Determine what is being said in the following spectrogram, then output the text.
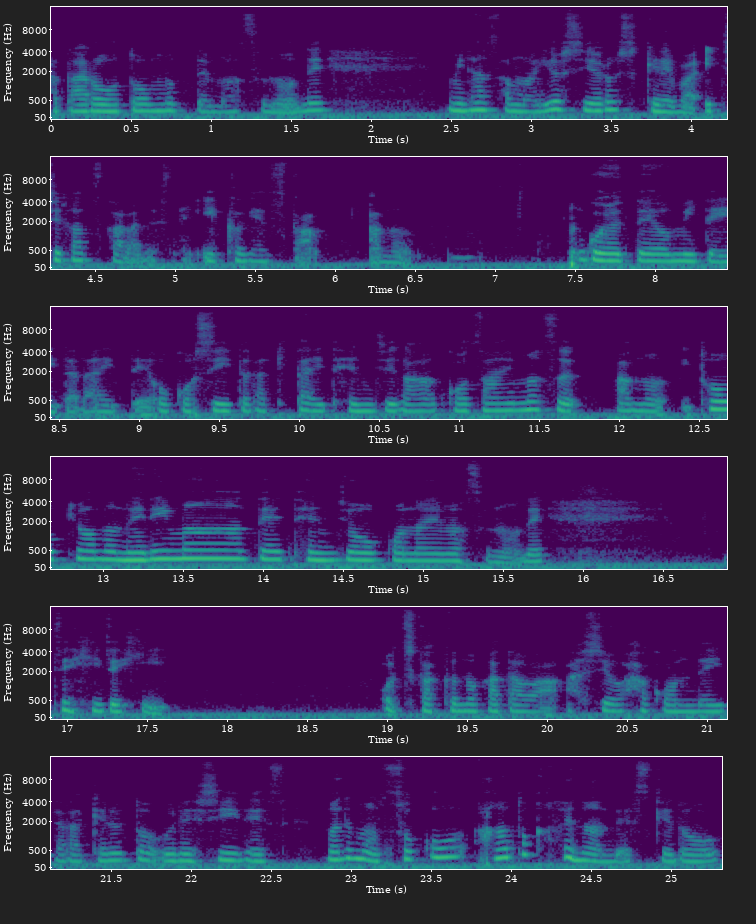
語ろうと思ってますので皆様よしよろしければ1月からですね1ヶ月間あのご予定を見ていただいてお越しいただきたい展示がございます。あの東京の練馬で展示を行いますのでぜひぜひお近くの方は足を運んでいただけると嬉しいです。まあでもそこアートカフェなんですけど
